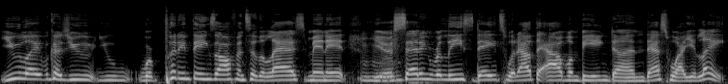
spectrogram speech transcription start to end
You late because you you were putting things off until the last minute. Mm-hmm. You're setting release dates without the album being done. That's why you're late.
